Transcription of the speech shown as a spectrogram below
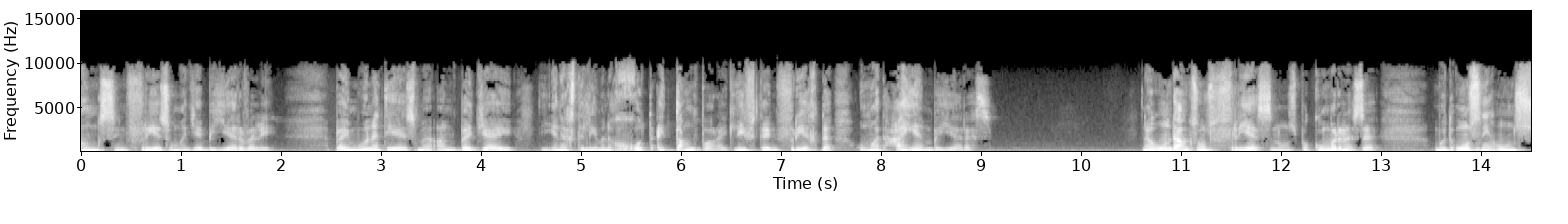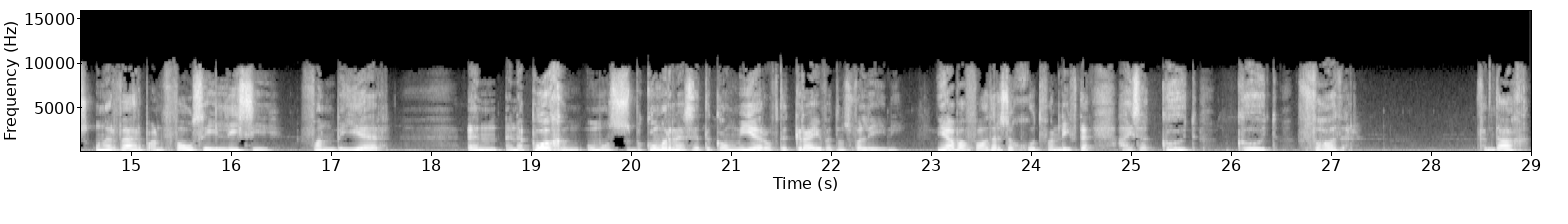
angs en vrees omdat jy beheer wil hê. By monoteïsme aanbid jy die enigste lewende God uit dankbaarheid, liefde en vreugde omdat hy in beheer is. Nou ondanks ons vrees en ons bekommernisse moet ons nie ons onderwerp aan valse illusie van beheer in in 'n poging om ons bekommernisse te kalmeer of te kry wat ons wil hê nie. Nee, maar Vader is 'n God van liefde. Hy's 'n good good Vader. Vandag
